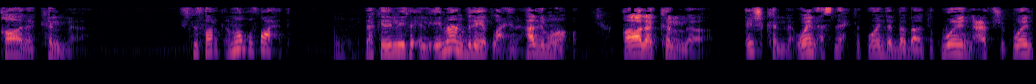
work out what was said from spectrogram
قال كلا إيش الفرق؟ الموقف واحد لكن اللي الإيمان بدأ يطلع هنا هذه المواقف قال كلا إيش كلا؟ وين أسلحتك؟ وين دباباتك؟ وين عفشك؟ وين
